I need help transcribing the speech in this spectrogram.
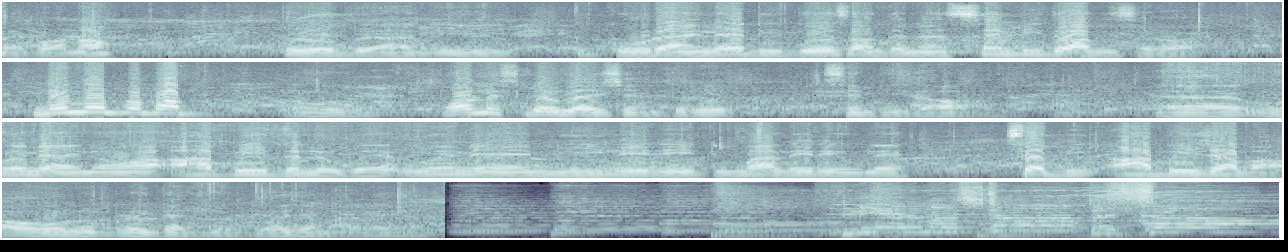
မယ်ပေါ့နော်။သူတို့ဒီကိုယ်တိုင်လည်းဒီသေးဆောင်တဲ့နဲ့ဆင်းပြီးသွားပြီဆိုတော့နည်းနည်းပပဟို polish လုပ်လိုက်ရှင်သူတို့ဆင်ပြီးတော့အဲဦးဝင်းမြိုင်တော့ကအားပေးသလိုပဲဦးဝင်းမြိုင်ရဲ့မြီးလေးတွေတူမလေးတွေကိုလည်းဆက်ပြီးအားပေးကြပါအောင်လို့ပြိတ္တကြီးကိုပြောချင်ပါတယ် Myanmar Star Bazaar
